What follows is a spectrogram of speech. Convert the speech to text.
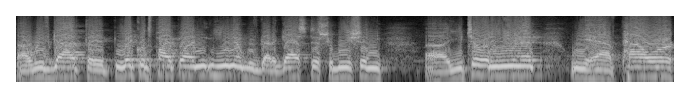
Uh, we've got the liquids pipeline unit, we've got a gas distribution uh, utility unit, we have power,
